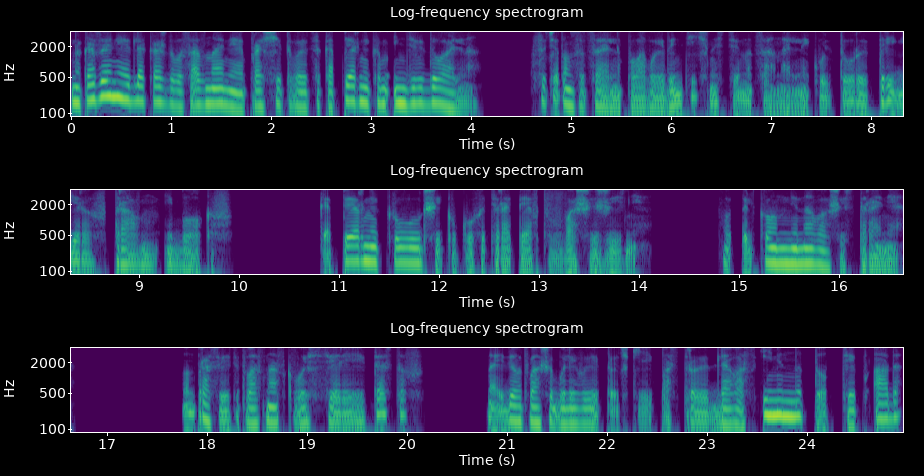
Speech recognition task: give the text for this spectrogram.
Наказание для каждого сознания просчитывается Коперником индивидуально, с учетом социально-половой идентичности, национальной культуры, триггеров, травм и блоков. Коперник — лучший кукухотерапевт в вашей жизни. Вот только он не на вашей стороне. Он просветит вас насквозь серией тестов, найдет ваши болевые точки и построит для вас именно тот тип ада,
